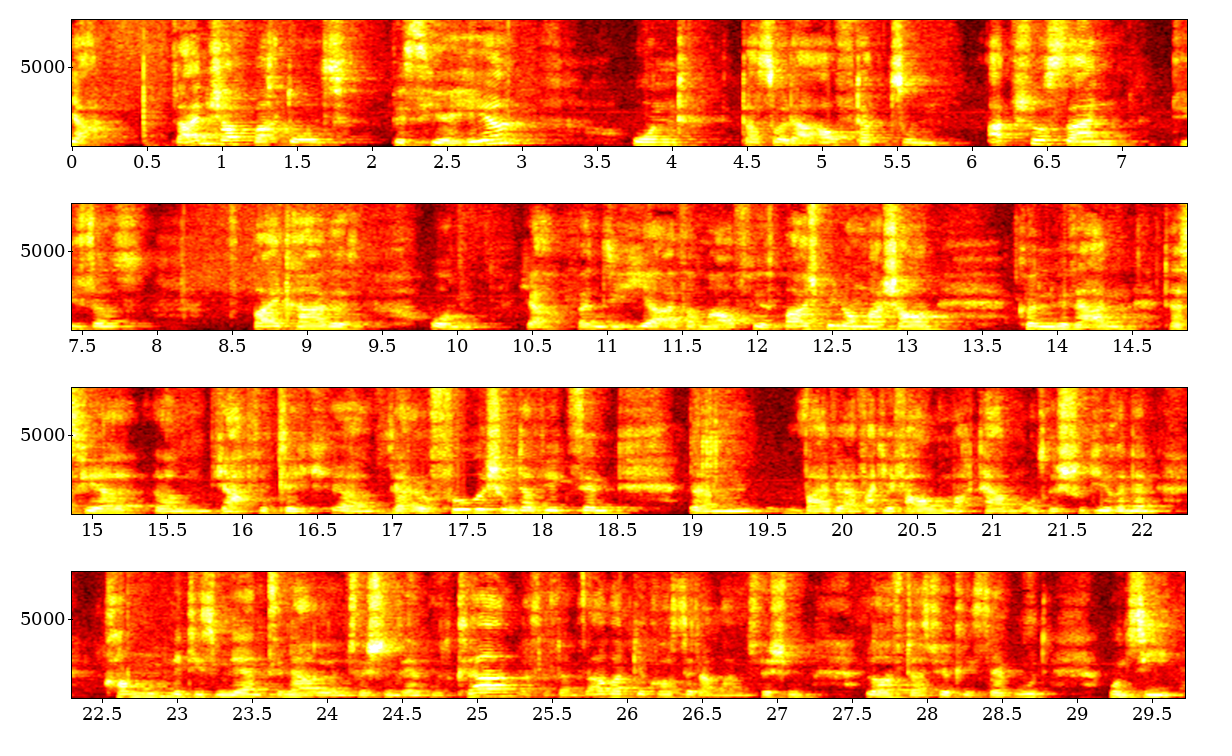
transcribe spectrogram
Ja, Leidenschaft brachte uns bis hierher und das soll der Auftakt zum Abschluss sein dieses Beitrages. Und ja, wenn Sie hier einfach mal auf dieses Beispiel nochmal schauen, können wir sagen, dass wir ähm, ja wirklich äh, sehr euphorisch unterwegs sind, ähm, weil wir einfach die Erfahrung gemacht haben, unsere Studierenden kommen mit diesem Lernszenario inzwischen sehr gut klar. Das hat uns Arbeit gekostet, aber inzwischen läuft das wirklich sehr gut und sie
